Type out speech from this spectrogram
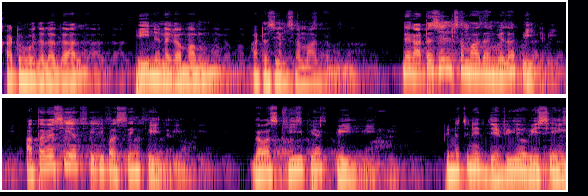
කටහෝදලදාල් පීනන ගමම් අටසිල් සමාදන් වුණ. දැ අටසිල් සමාදන් වෙලා පීන. අතවැසියත් පිටි පස්සෙන් පීනවා. දවස් කීපයක් පීනවා. පිනතුනි දෙවියෝ විසින්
